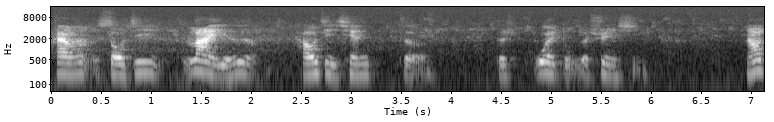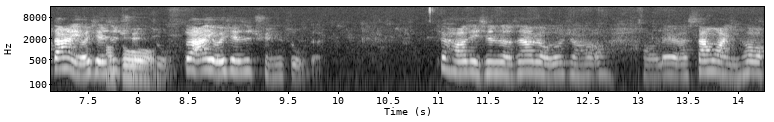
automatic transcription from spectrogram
还有手机 LINE 也是好几千的的未读的讯息。然后当然有一些是群组，对啊，有一些是群组的，就好几千个在那边，我都觉得哦，好累啊。删完以后，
